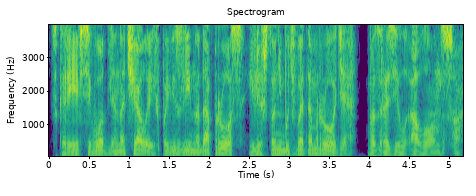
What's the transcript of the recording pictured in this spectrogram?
«Скорее всего, для начала их повезли на допрос или что-нибудь в этом роде», — возразил Алонсо.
